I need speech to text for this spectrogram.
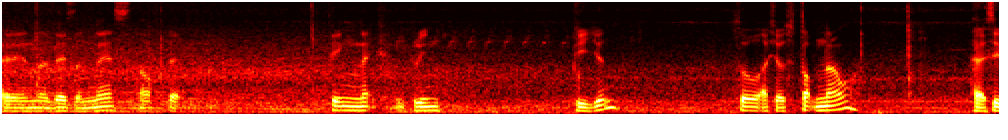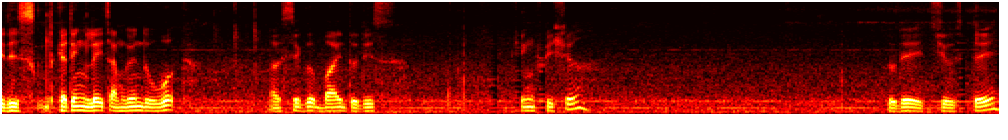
And uh, there's a nest of that pink neck green pigeon. So I shall stop now. As it is getting late I'm going to work. I'll say goodbye to this kingfisher. Today is Tuesday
